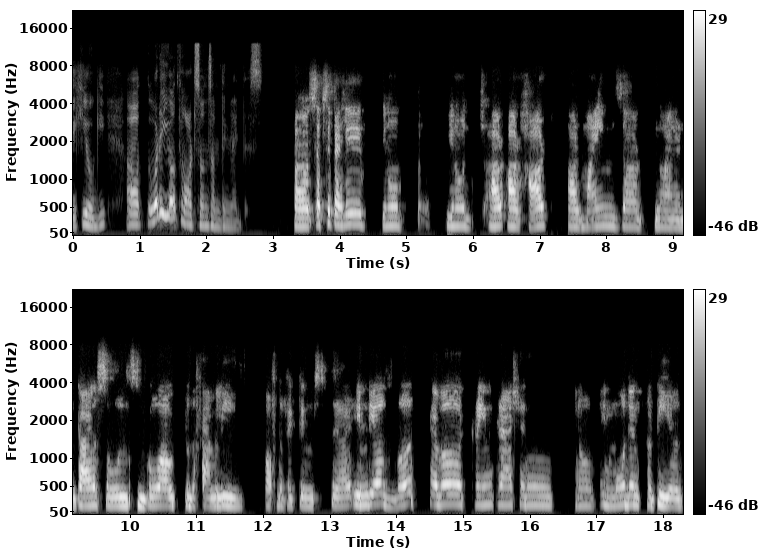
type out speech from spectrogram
देखी होगी। What are your thoughts on something like this सबसे पहले you know you know our our heart our minds our you know our entire souls go out to the families of the victims. Uh, india's worst ever train crash you know in more than 30 years.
